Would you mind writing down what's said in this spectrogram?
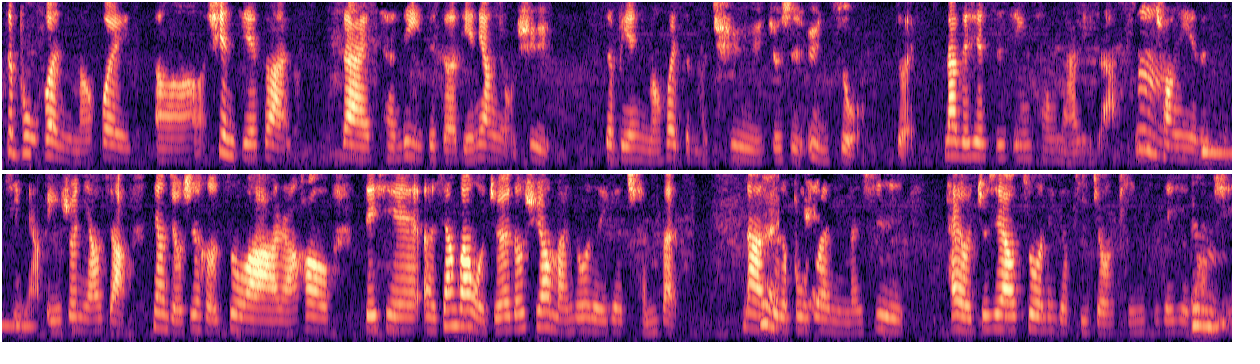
这部分，你们会呃现阶段在成立这个叠酿永续这边，你们会怎么去就是运作？对。那这些资金从哪里来？就是嗯创业的资金啊，比如说你要找酿酒师合作啊，然后这些呃相关，我觉得都需要蛮多的一个成本。那对这个部分你们是还有就是要做那个啤酒瓶子这些东西，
